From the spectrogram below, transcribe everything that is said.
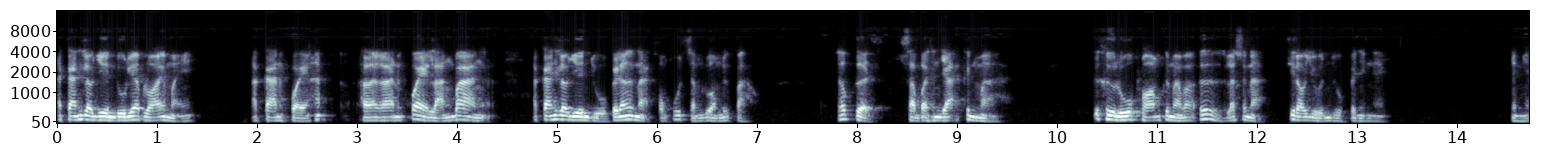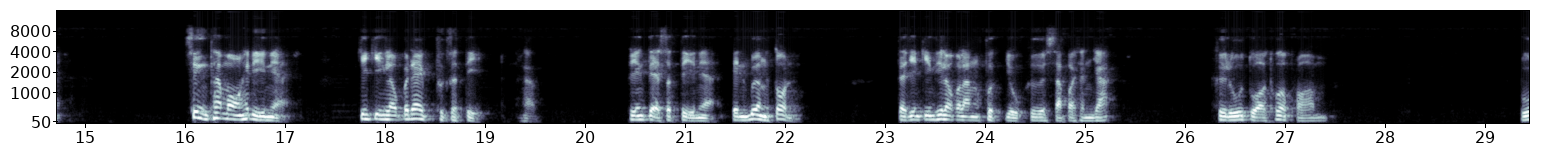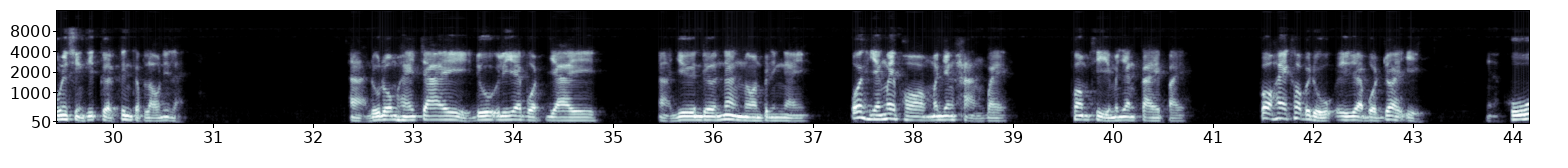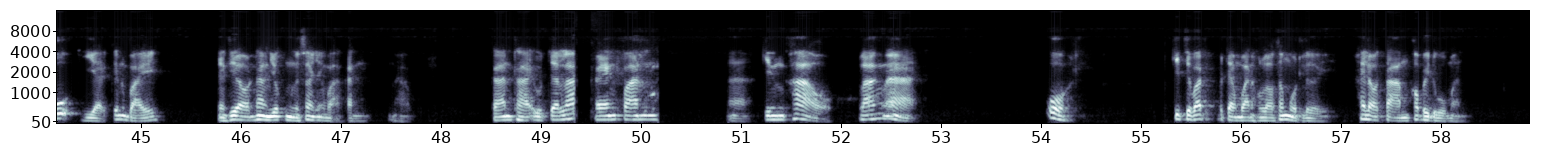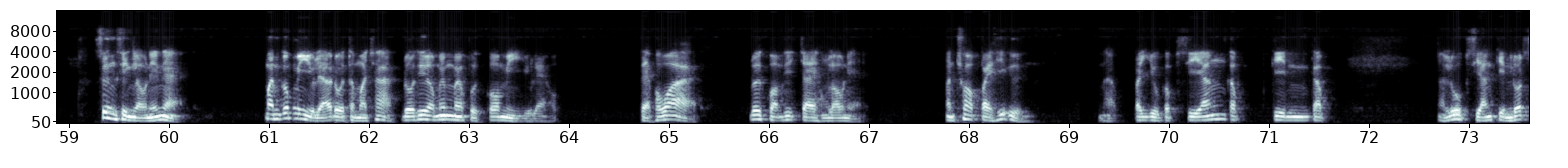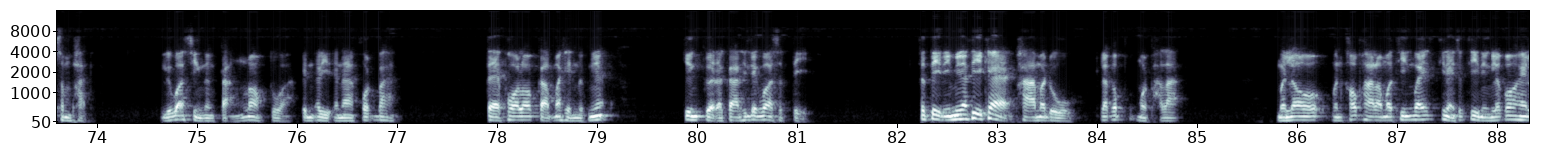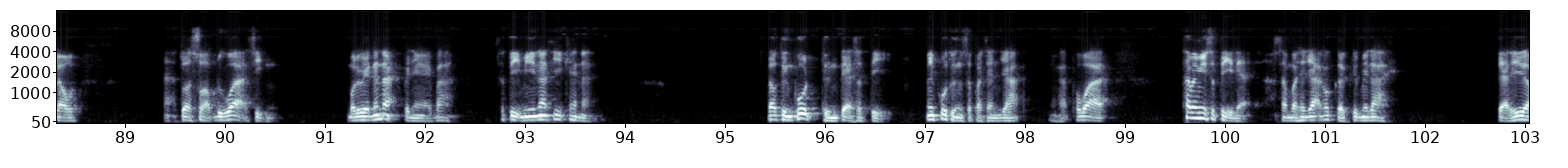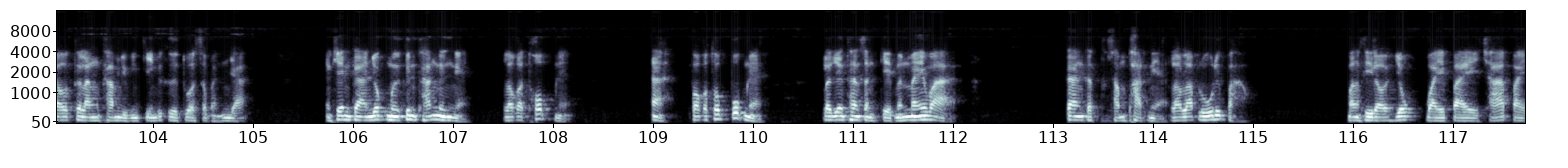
อาการที่เรายืนดูเรียบร้อยไหม อาการข่อยอาการข่อยหลังบ้าง อาการที่เรายืนอยู่เป็นลักษณะของผู้สำรวมหรือเปล่า แล้วเกิดสัมปชัญญะขึ้นมา ก็คือรู้พร้อมขึ้นมาว่า เออ ลักษณะที่เรายืนอยู่เป็นยังไง อย่างเงี้ย ซึ่งถ้ามองให้ดีเนี่ย จริง ๆ เราไม่ได้ฝึกสตินะครับ เพียงแต่สติเนี่ย เป็นเบื้องต้น แต่จริง ๆ ที่เรากำลังฝึกอยู่คือสัมปชัญญะ คือรู้ตัวทั่วพร้อม รู้ในสิ่งที่เกิดขึ้นกับเรานี่แหละ อ่า ดูลมหายใจ ดูอิริยาบถใหญ่ อ่า ยืนเดินนั่งนอนเป็นยังไง โอ้ยยังไม่พอมันยังห่างไป ความถี่มันยังไกลไป ก็ให้เข้าไปดูอิริยาบถย่อยอีก เนี่ยคูเหยียดขึ้นไหว อย่างที่เรานั่งยกมือสร้างจังหวะกันนะครับ การถ่ายอุจจาระแปรงฟัน อ่า กินข้าว ล้างหน้า โอ้กิจวัตรประจำวันของเราทั้งหมดเลย ให้เราตามเข้าไปดูมัน ซึ่งสิ่งเหล่านี้เนี่ย มันก็มีอยู่แล้วโดยธรรมชาติ โดยที่เราไม่มาฝึกก็มีอยู่แล้ว แต่เพราะว่าด้วยความที่ใจของเราเนี่ย มันชอบไปที่อื่นนะครับ ไปอยู่กับเสียงกับกลิ่นกับรูปเสียงกลิ่นรสสัมผัส หรือว่าสิ่งต่างๆ นอกตัวเป็นอดีตอนาคตบ้างแต่พอเรากลับมาเห็นแบบเนี้ย จึงเกิดอาการที่เรียกว่าสติ สตินี้มีหน้าที่แค่พามาดู แล้วก็หมดภาระเหมือนเราเหมือนเขาพาเรามาทิ้งไว้ที่ไหนสักที่หนึ่งแล้วก็ให้เรา ตรวจสอบดูว่าสิ่งบริเวณนั้นน่ะ เป็นยังไงบ้าง สติมีหน้าที่แค่นั้น เราถึงพูดถึงแต่สติ ไม่พูดถึงสัพพัญญะนะครับ เพราะว่าถ้าไม่มีสติเนี่ยสัมปชัญญะก็เกิดขึ้นไม่ได้ แต่ที่เรากำลังทำอยู่จริงๆ ก็คือตัวสัมปชัญญะ อย่างเช่นการยกมือขึ้นครั้งหนึ่งเนี่ย เรากระทบเนี่ย อะพอกระทบปุ๊บเนี่ย เรายังทันสังเกตมันไหมว่า การสัมผัสเนี่ย เรารับรู้หรือเปล่า บางทีเรายกไวไปช้าไป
